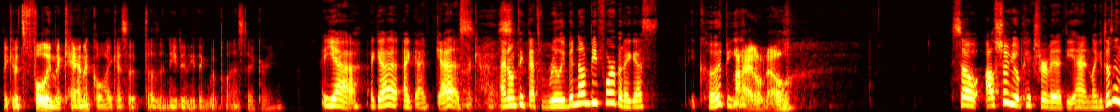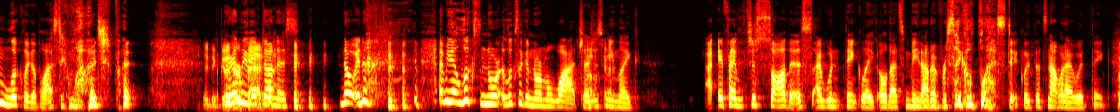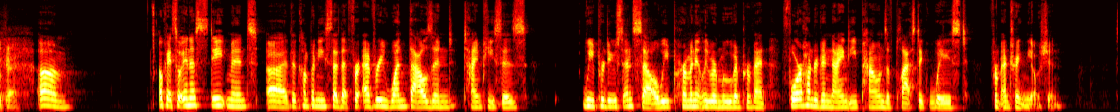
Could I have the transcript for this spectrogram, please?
Like if it's fully mechanical, I guess it doesn't need anything but plastic, right? yeah, I guess. I, I guess. I guess. I don't think that's really been done before, but I guess it could be. I don't know. So I'll show you a picture of it at the end. Like it doesn't look like a plastic watch, but In a good apparently they've done way. this. No, in a, I mean it looks nor it looks like a normal watch. I just mean like if I just saw this, I wouldn't think like, oh, that's made out of recycled plastic. Like that's not what I would think. Okay. Okay, so in a statement, uh, the company said that for every 1,000 timepieces we produce and sell, we permanently remove and prevent 490 pounds of plastic waste from entering the ocean.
